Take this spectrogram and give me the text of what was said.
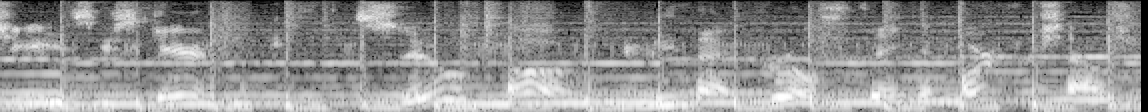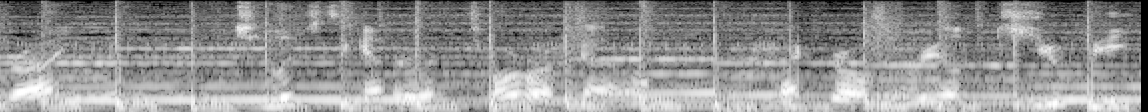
Jeez, you scared me. Sue? Oh, you mean that girl staying at Arthur's house, right? She lives together with Toroko. That girl's a real cutie.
